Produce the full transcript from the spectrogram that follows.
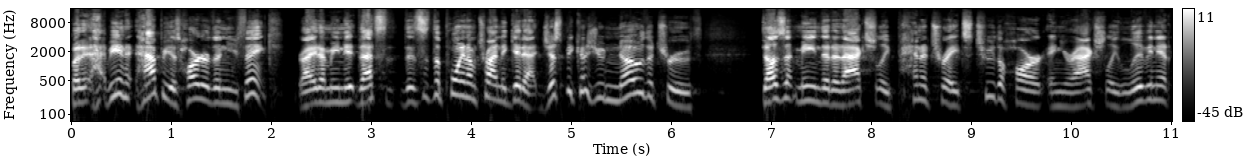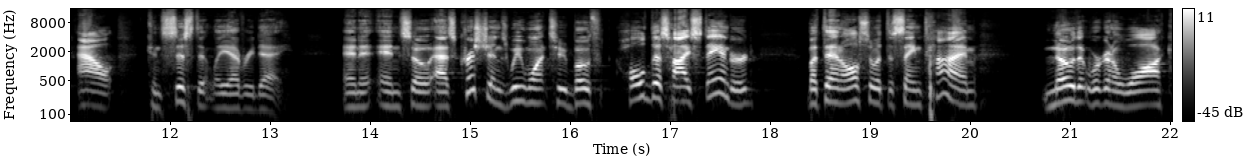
but it, being happy is harder than you think, right? I mean, it, that's, this is the point I'm trying to get at. Just because you know the truth doesn't mean that it actually penetrates to the heart and you're actually living it out consistently every day. And, and so, as Christians, we want to both hold this high standard, but then also at the same time know that we're going to walk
